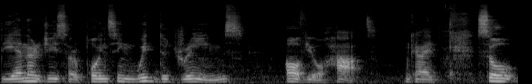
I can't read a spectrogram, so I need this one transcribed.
the energies are pointing with the dreams of your heart. Okay, so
